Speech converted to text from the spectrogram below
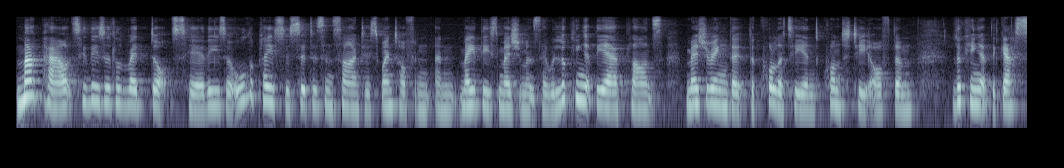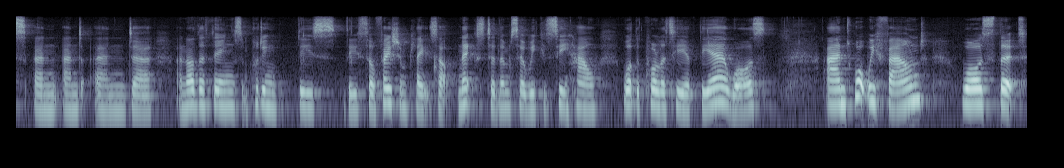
map out, see these little red dots here, these are all the places citizen scientists went off and, and made these measurements. They were looking at the air plants, measuring the, the quality and quantity of them, looking at the gas and, and, and, uh, and other things, and putting these, these sulfation plates up next to them so we could see how, what the quality of the air was. And what we found was that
